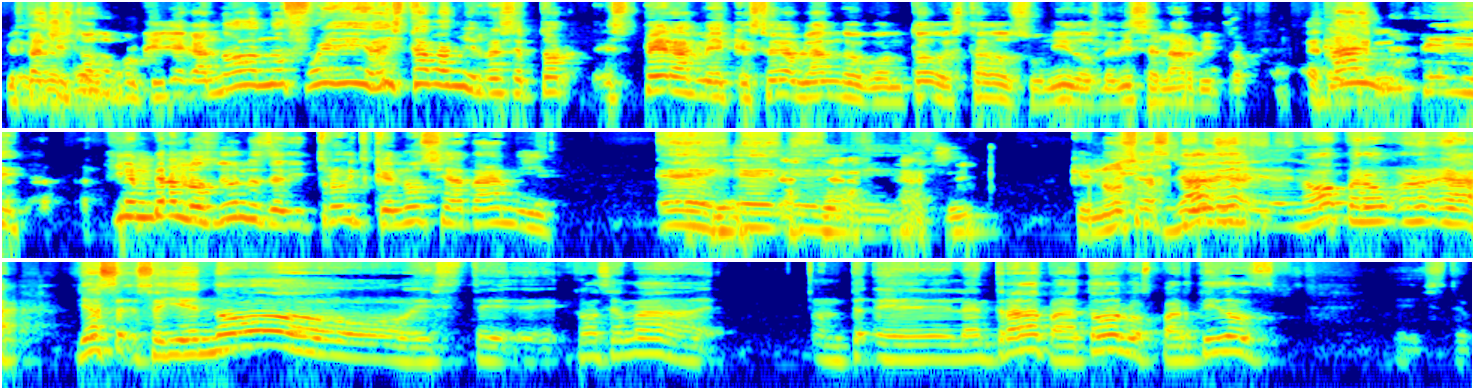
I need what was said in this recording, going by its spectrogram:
Está chistoso porque llega, no, no fue, ahí estaba mi receptor. Espérame que estoy hablando con todo Estados Unidos, le dice el árbitro. Cálmate. ¿Quién ve a los Leones de Detroit que no sea Dani? Ey, ey, ey, ¿Sí? Que no Ya, ya, no, pero ya, ya se, se llenó, este, ¿cómo se llama? Eh, la entrada para todos los partidos, este,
